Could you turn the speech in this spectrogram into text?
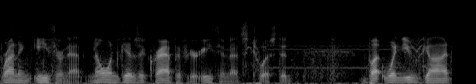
running Ethernet. No one gives a crap if your Ethernet's twisted, but when you've got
